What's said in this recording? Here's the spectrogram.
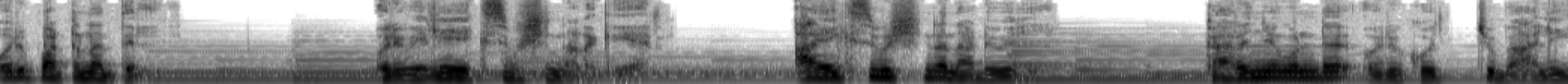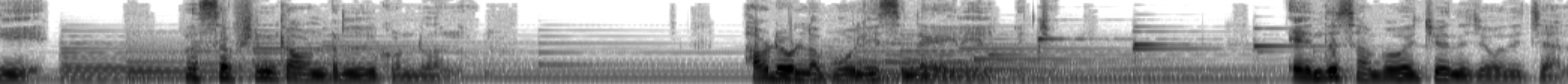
ഒരു പട്ടണത്തിൽ ഒരു വലിയ എക്സിബിഷൻ നടക്കുകയായിരുന്നു. ആ എക്സിബിഷന്റെ നടുവിൽ കരഞ്ഞുകൊണ്ട് ഒരു കൊച്ചു ബാലികയെ റിസപ്ഷൻ കൗണ്ടറിൽ കൊണ്ടുവന്നു. അവിടെയുള്ള പോലീസിന്റെ കയ്യിൽ ഏൽപ്പിച്ചു. എന്ത് സംഭവിച്ചു എന്ന് ചോദിച്ചാൽ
